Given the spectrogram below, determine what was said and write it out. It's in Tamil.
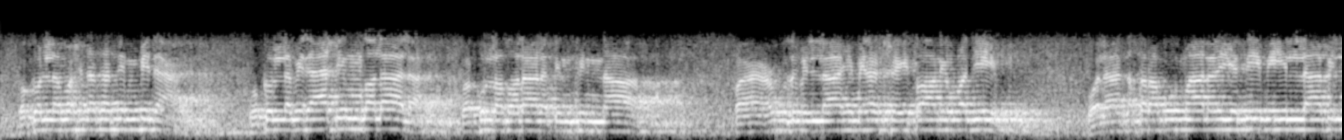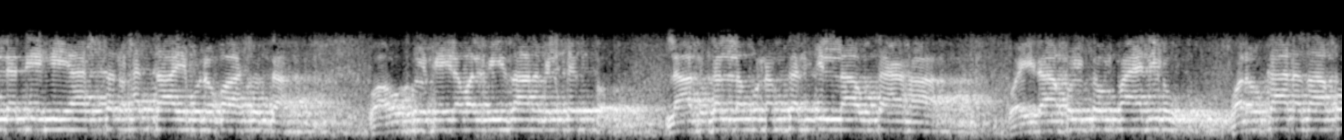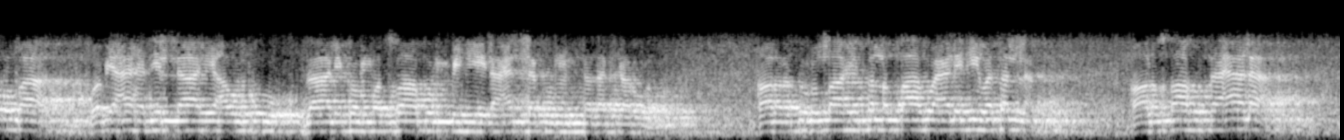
وكل محدثة بدعة وكل بدعة ضلالة وكل ضلالة في النار. فأعوذ بالله من الشيطان الرجيم. ولا تقربوا مال اليتيم إلا بالتي هي أحسن حتى يبلغ أشده. وأوفوا الكيل والميزان بالقسط. لا تكلف نفسا إلا وسعها. وإذا قلتم فاعدلوا. ولو كان ذا قربى وبعهد الله أوفوا ذلكم وصاكم به لعلكم تذكرون. قال رسول الله صلى الله عليه وسلم قال الله تعالى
